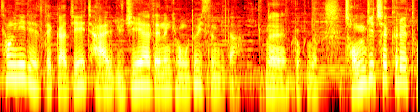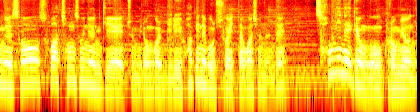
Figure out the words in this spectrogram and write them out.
성인이 될 때까지 잘 유지해야 되는 경우도 있습니다. 네, 그렇군요. 정기 체크를 통해서 소아 청소년기에 좀 이런 걸 미리 확인해 볼 수가 있다고 하셨는데 성인의 경우 그러면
